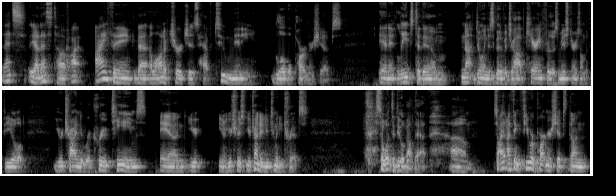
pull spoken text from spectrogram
That's yeah, that's tough. I I think that a lot of churches have too many global partnerships, and it leads to them not doing as good of a job caring for those missionaries on the field. You're trying to recruit teams, and you're you know you're just, you're trying to do too many trips. So what to do about that? Um, so I, I think fewer partnerships done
